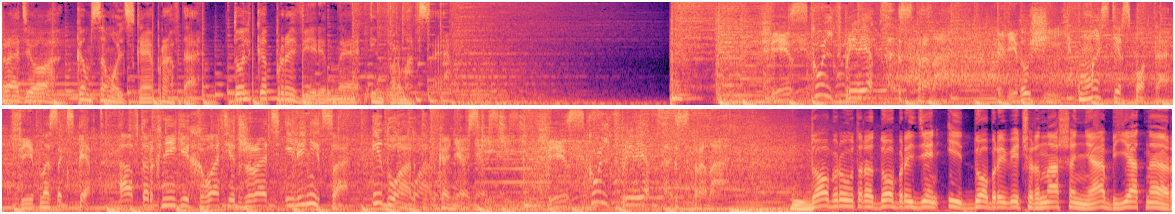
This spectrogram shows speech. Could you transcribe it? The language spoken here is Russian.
Радио «Комсомольская правда». Только проверенная информация. Физкульт-привет, страна! Ведущий, мастер спорта, фитнес-эксперт, автор книги «Хватит жрать и лениться» Эдуард, Эдуард Коневский. Физкульт-привет, страна! Доброе утро, добрый день и добрый вечер, наша необъятная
